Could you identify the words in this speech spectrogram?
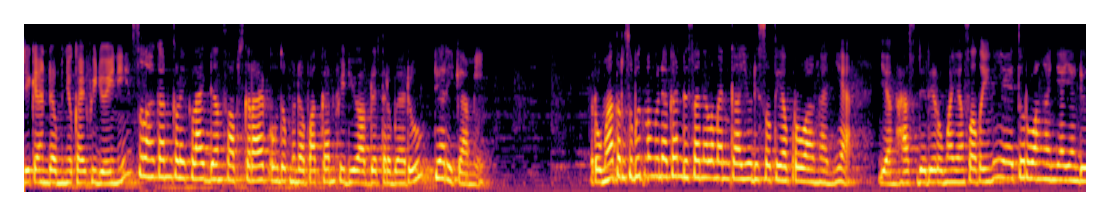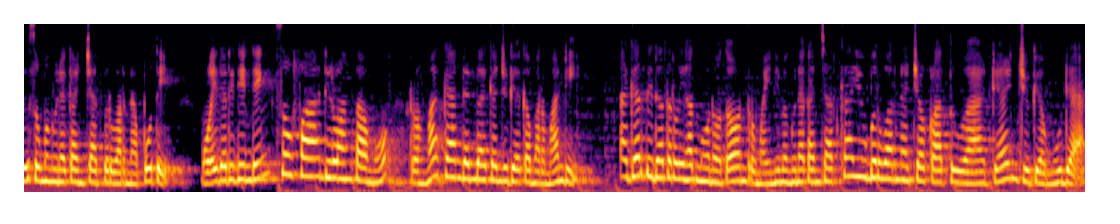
Jika Anda menyukai video ini, silahkan klik like dan subscribe untuk mendapatkan video update terbaru dari kami. Rumah tersebut menggunakan desain elemen kayu di setiap ruangannya. Yang khas dari rumah yang satu ini yaitu ruangannya yang diusung menggunakan cat berwarna putih mulai dari dinding, sofa, di ruang tamu, ruang makan, dan bahkan juga kamar mandi. Agar tidak terlihat monoton, rumah ini menggunakan cat kayu berwarna coklat tua dan juga muda.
